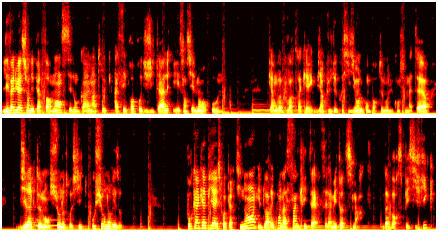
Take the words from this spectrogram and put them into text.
L'évaluation des performances, c'est donc quand même un truc assez propre au digital et essentiellement au own. Car on va pouvoir traquer avec bien plus de précision le comportement du consommateur directement sur notre site ou sur nos réseaux. Pour qu'un KPI soit pertinent, il doit répondre à 5 critères. C'est la méthode SMART. D'abord spécifique,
